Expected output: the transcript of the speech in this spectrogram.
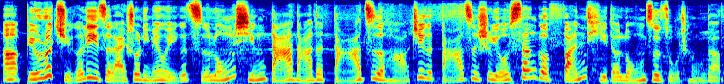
啊，比如说举个例子来说，里面有一个词“龙行达达”的“达”字哈，这个“达”字是由三个繁体的“龙”字组成的。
